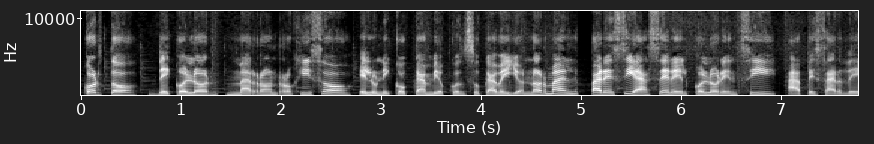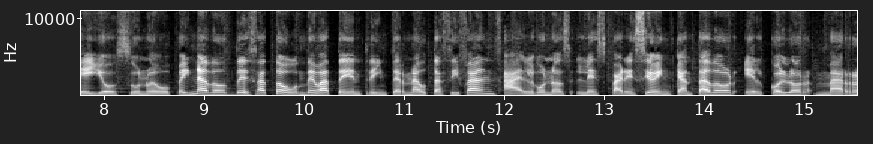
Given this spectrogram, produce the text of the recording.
corto de color marrón rojizo. El único cambio con su cabello normal parecía ser el color en sí. A pesar de ello, su nuevo peinado desató un debate entre internautas y fans. A algunos les pareció encantador el color marrón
